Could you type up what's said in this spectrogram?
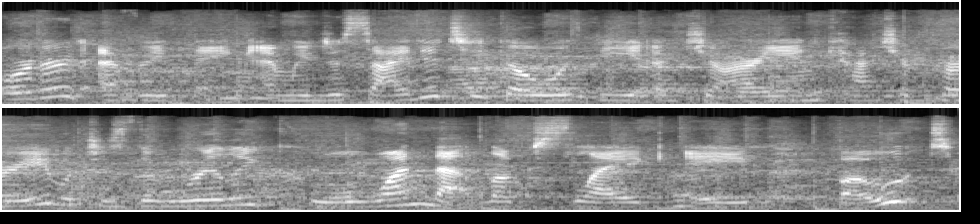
Ordered everything and we decided to go with the Adjarian Khachapuri, which is the really cool one that looks like a boat.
